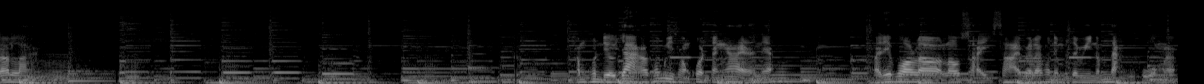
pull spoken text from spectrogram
ด้านล่าง คนเดียวยากครับถ้ามีสองคนจะง่ายอันเนี้ยอันนี้พอเราเราใส่สายไปแล้วคราวนี้มันจะมีน้ำหนักถ่วงแล้ว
